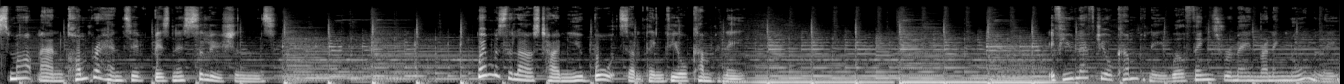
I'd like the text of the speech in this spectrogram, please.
Smartsman Comprehensive Business Solutions. When was the last time you bought something for your company? If you left your company, will things remain running normally?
